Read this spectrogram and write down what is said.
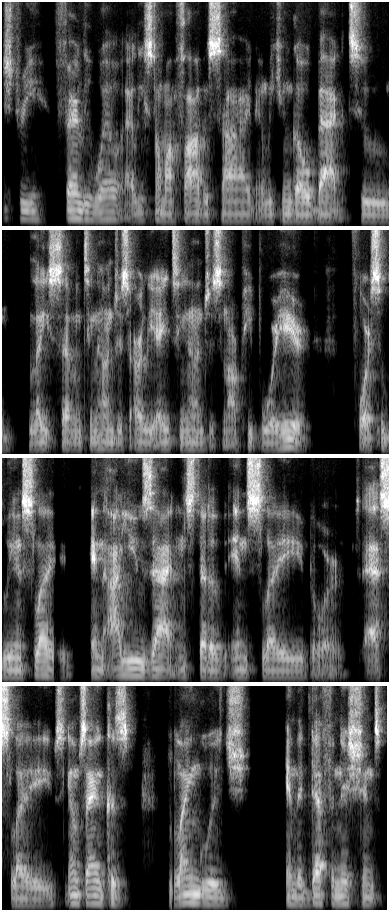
history fairly well, at least on my father's side, and we can go back to late 1700s, early 1800s, and our people were here forcibly enslaved. And I use that instead of enslaved or as slaves. You know what I'm saying? Because language and the definitions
